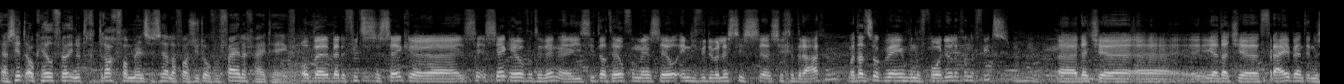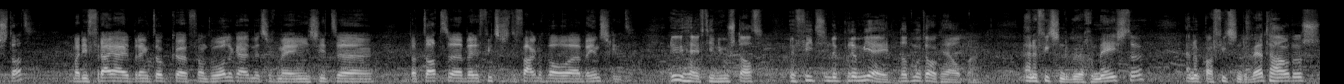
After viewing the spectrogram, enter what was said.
Er zit ook heel veel in het gedrag van mensen zelf als u het over veiligheid heeft. Op, bij, bij de fietsers is zeker, uh, zeker heel veel te winnen. Je ziet dat heel veel mensen heel individualistisch uh, zich gedragen. Maar dat is ook weer een van de voordelen van de fiets. Uh, dat, je, ja, dat je vrij bent in de stad. Maar die vrijheid brengt ook verantwoordelijkheid met zich mee. En je ziet dat dat bij de fietsers er vaak nog wel bij inschiet. U heeft in uw stad een fietsende premier. Dat moet ook helpen. En een fietsende burgemeester. En een paar fietsende wethouders.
